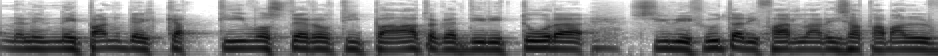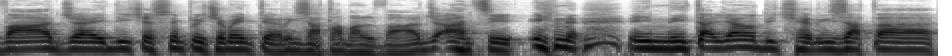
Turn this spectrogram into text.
nei, nei panni del cattivo stereotipato che addirittura si rifiuta di fare la risata malvagia e dice semplicemente risata malvagia, anzi in, in italiano dice risata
